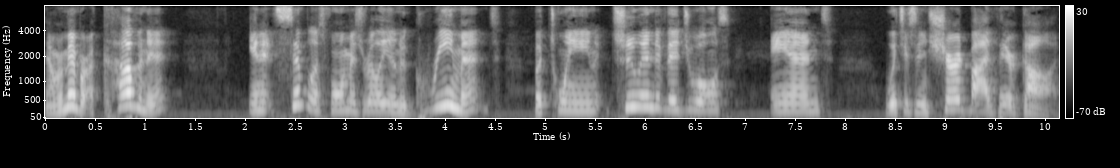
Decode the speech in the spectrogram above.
Now remember, a covenant in its simplest form is really an agreement between two individuals and which is ensured by their God.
